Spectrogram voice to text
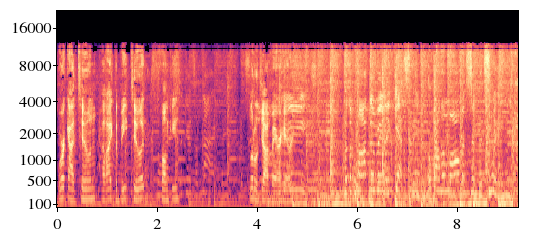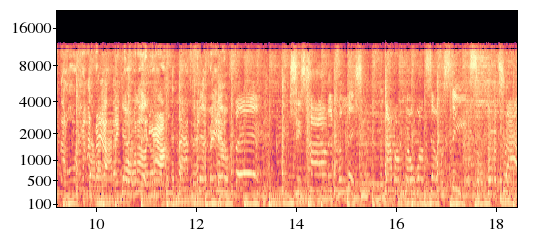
workout tune. I like the beat to it. It's funky. Little John Mayer here. But the part that really gets me are the moments in between. Now I gotta get a little and laugh at every little thing. She's high on information, but now I'm low on self-esteem. So I'm gonna try.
